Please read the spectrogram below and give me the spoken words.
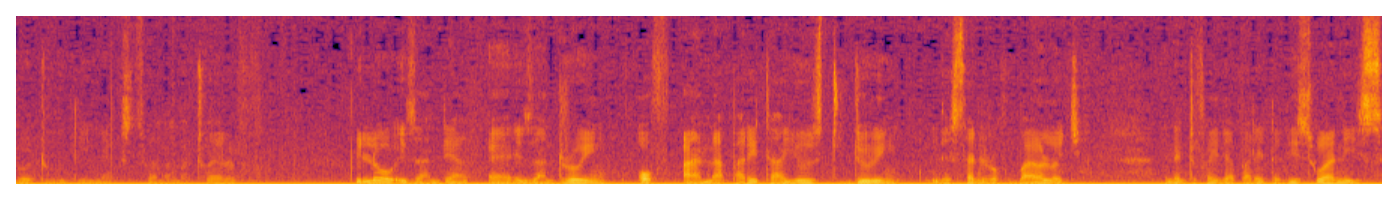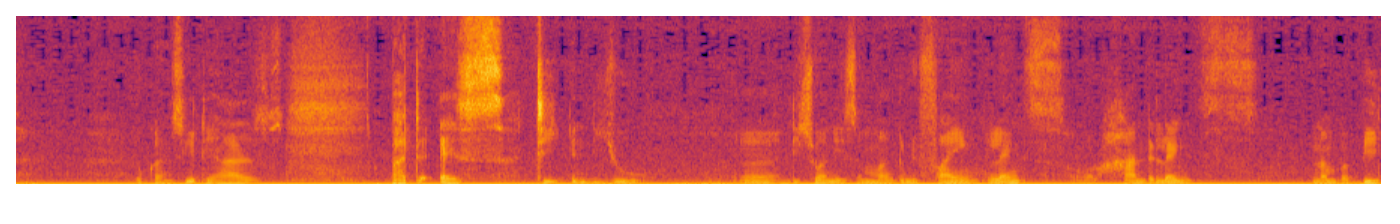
go to the next one number 12 below is a uh, is a drawing of an apparatus used during the study of biology identify the operator this one is you can see it has but s t and u. Uh, this one is magnifying lengths or hand lengths. Number b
